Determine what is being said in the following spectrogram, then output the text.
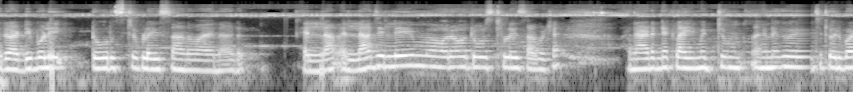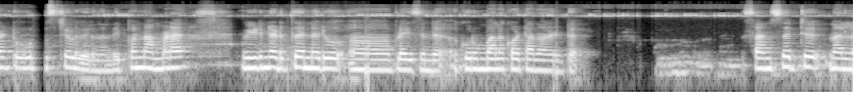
ഒരു അടിപൊളി ടൂറിസ്റ്റ് പ്ലേസ് ആണ് വയനാട്. എല്ലാം എല്ലാ ജില്ലയും ഓരോ ടൂറിസ്റ്റ് പ്ലേസ് ആണ് പക്ഷെ വയനാടിന്റെ ക്ലൈമറ്റും അങ്ങനെയൊക്കെ വെച്ചിട്ട് ഒരുപാട് ടൂറിസ്റ്റുകൾ വരുന്നുണ്ട്. ഇപ്പം നമ്മുടെ വീടിന്റെ അടുത്ത് തന്നെ ഒരു പ്ലേസ് ഉണ്ട് കുറുമ്പാലക്കോട്ട എന്ന് പറഞ്ഞിട്ട്. സൺസെറ്റ് നല്ല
